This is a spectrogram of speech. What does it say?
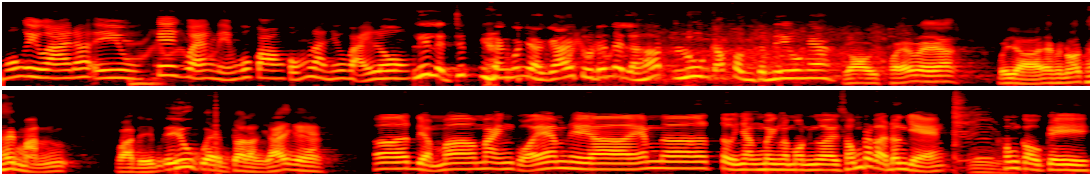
muốn yêu ai đó yêu. Cái quan niệm của con cũng là như vậy luôn. lý lịch trích ngang của nhà gái tôi đến đây là hết luôn cả phần tình yêu nha rồi khỏe re bây giờ em phải nói thế mạnh và điểm yếu của em cho đàn gái nghe Ờ, điểm ờ, mạnh của em thì ờ, em ờ, tự nhận mình là một người sống rất là đơn giản, ừ. không cầu kỳ.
